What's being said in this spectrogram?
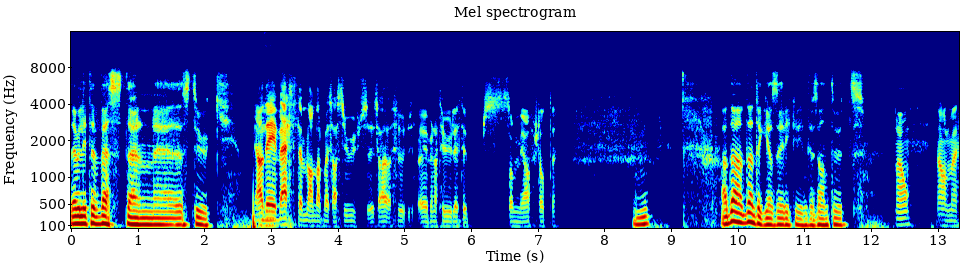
Det är väl lite western-stuk. Ja, det är västern blandat med så här sus, så här, övernaturligt typ, som jag har förstått det. Mm. Ja, den, den tycker jag ser riktigt intressant ut. Ja, jag håller med.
